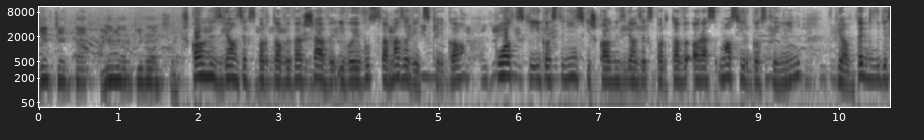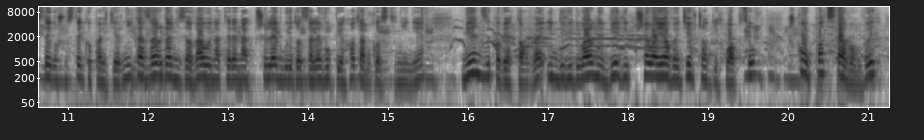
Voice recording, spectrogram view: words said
Dziewczęta, juniorki młodsze. Szkolny Związek Sportowy Warszawy i Województwa Mazowieckiego, Płocki i Gostyniński Szkolny Związek Sportowy oraz Mosir Gostynin w piątek 26 października zorganizowały na terenach przyległych do Zalewu Piechota w Gostyninie międzypowiatowe indywidualne biegi przełajowe dziewcząt i chłopców szkół podstawowych,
